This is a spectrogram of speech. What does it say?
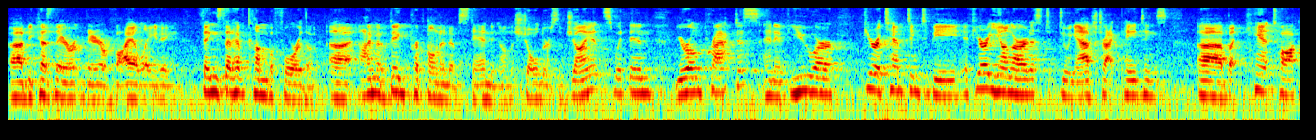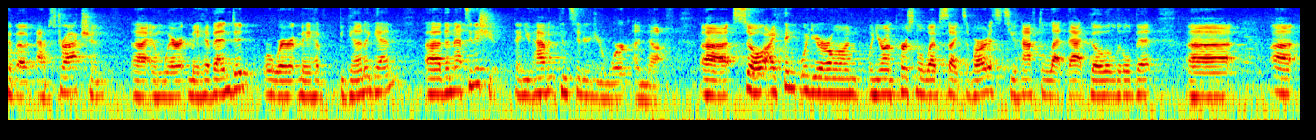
uh, because they're, they're violating things that have come before them. Uh, I'm a big proponent of standing on the shoulders of giants within your own practice. And if you are if you're attempting to be if you're a young artist doing abstract paintings uh, but can't talk about abstraction, uh, and where it may have ended or where it may have begun again, uh, then that's an issue. Then you haven't considered your work enough. Uh, so I think when you're on when you're on personal websites of artists, you have to let that go a little bit. Uh, uh,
